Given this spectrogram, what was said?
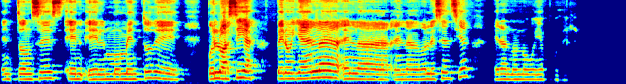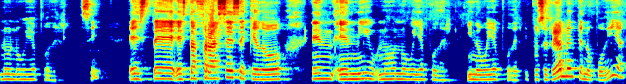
Entonces, en el momento de, pues lo hacía, pero ya en la, en la, en la adolescencia era no, no voy a poder, no, no voy a poder, ¿sí? Este, esta frase se quedó en, en mí, no, no voy a poder, y no voy a poder. Y pues realmente no podía.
